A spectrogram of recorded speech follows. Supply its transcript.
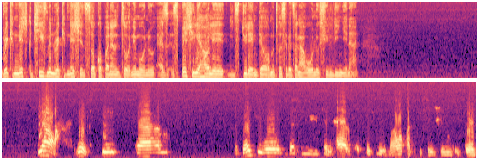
recognition, achievement recognition so kopana le tsone mono as especially o le student or motho sebetsang haholo fielding enana. Yeah, look, see, um, the best reward that you can have, especially in our participation, is that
